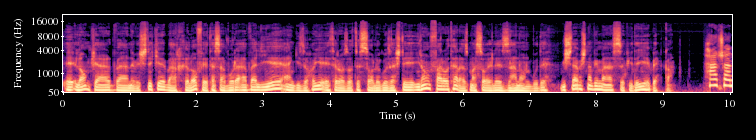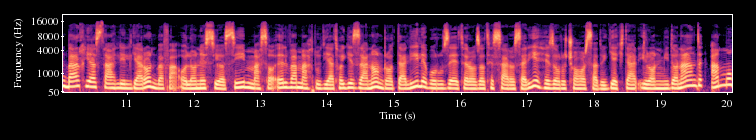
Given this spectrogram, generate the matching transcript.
اعلام کرد و نوشته که برخلاف تصور اولیه انگیزه های اعتراضات سال گذشته ایران فراتر از مسائل زنان بوده. بیشتر بشنویم از سپیده بهکام هرچند برخی از تحلیلگران و فعالان سیاسی مسائل و محدودیت زنان را دلیل بروز اعتراضات سراسری 1401 در ایران می‌دانند اما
